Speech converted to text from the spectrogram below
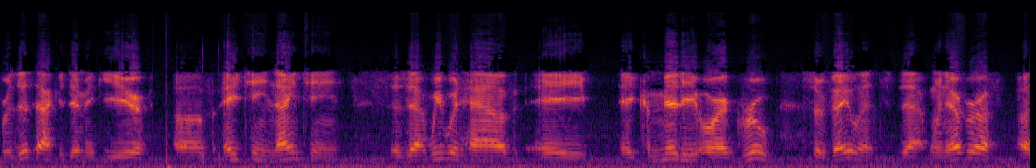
for this academic year of 1819, is that we would have a a committee or a group surveillance that whenever a, a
